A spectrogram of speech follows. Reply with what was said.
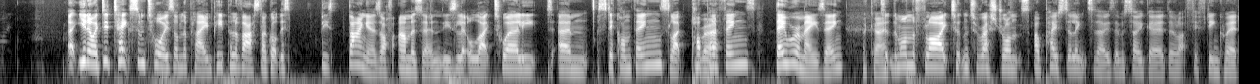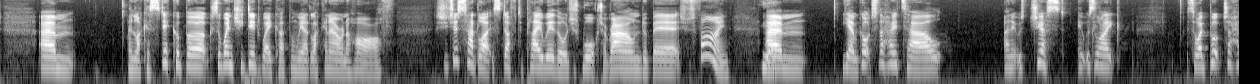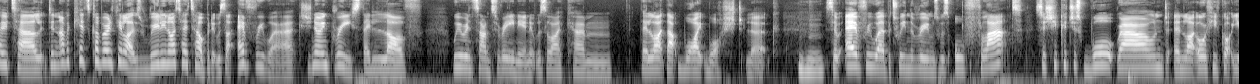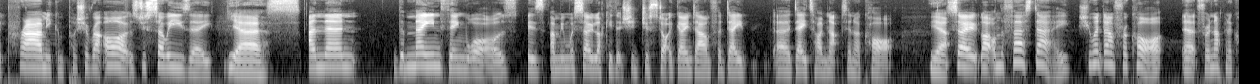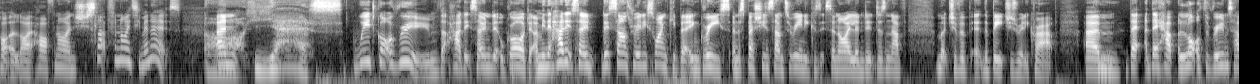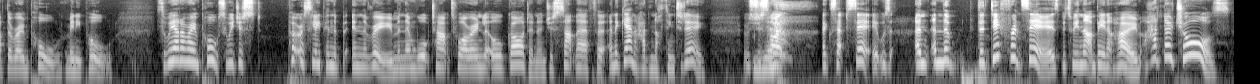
uh, you know, I did take some toys on the plane. People have asked. I got this these bangers off Amazon. These little like twirly um, stick-on things, like popper Right. things. They were amazing. Okay. Took them on the flight. Took them to restaurants. I'll post a link to those. They were so good. They were like fifteen quid. Um, and like a sticker book. So when she did wake up and we had like an hour and a half, she just had like stuff to play with or just walked around a bit. She was fine. Yeah. Um, yeah, we got to the hotel and it was just, it was like, so I booked a hotel. It didn't have a kids club or anything like that. It was a really nice hotel, but it was like everywhere. Because you know, in Greece, they love, we were in Santorini and it was like, um, they like that whitewashed look. So everywhere between the rooms was all flat, so she could just walk round and like, or if you've got your pram, you can push around. Oh, it was just so easy. yes. And then the main thing was, is I mean, we're so lucky that she just started going down for day uh, daytime naps in her cot. Yeah. So like on the first day, she went down for a cot uh, for a nap in a cot at like half nine. and She slept for ninety minutes. And oh yes. we'd got a room that had its own little garden. I mean, it had its own. This sounds really swanky, but in Greece and especially in Santorini, because it's an island, it doesn't have much of a. The beach is really crap. Um, they they have a lot of the rooms have their own pool, mini pool. So we had our own pool. So we just put her asleep in the in the room and then walked out to our own little garden and just sat there for. And again, I had nothing to do. It was just Yeah. like except sit. It was and and the the difference is between that and being at home. I had no chores.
